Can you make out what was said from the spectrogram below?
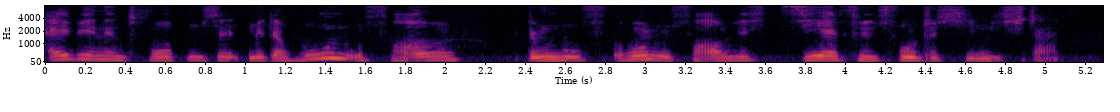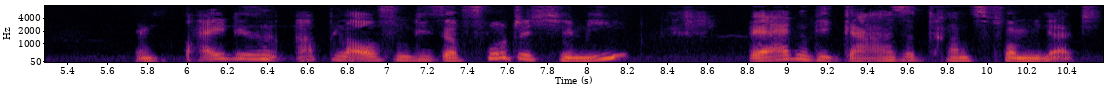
weil wir in den Tropen sind, mit der hohen UV, dem hohen UV-Licht sehr viel Photochemie statt. Und bei diesem Ablaufen dieser Photochemie werden die Gase transformiert,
